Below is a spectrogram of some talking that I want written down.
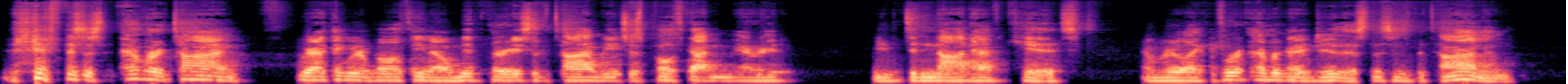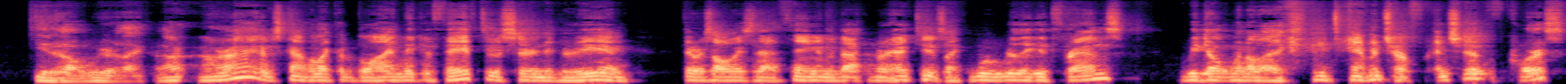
this is ever a time where I think we were both, you know, mid 30s at the time, we just both gotten married. We did not have kids. And we were like, if we're ever going to do this, this is the time. And, you know, we were like, all right. It was kind of like a blind leap of faith to a certain degree. And there was always that thing in the back of our head too. It's like, we're really good friends. We don't want to like damage our friendship, of course,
